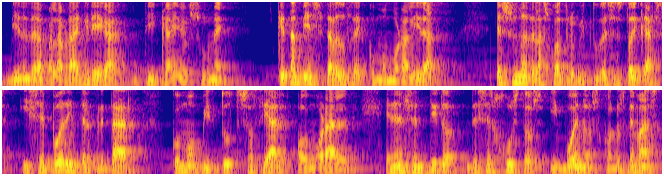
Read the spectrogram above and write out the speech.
viene de la palabra griega dikaiosune, que también se traduce como moralidad. Es una de las cuatro virtudes estoicas y se puede interpretar como virtud social o moral, en el sentido de ser justos y buenos con los demás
